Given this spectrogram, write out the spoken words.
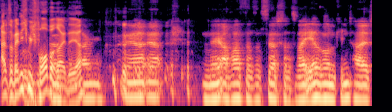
also wenn ich mich vorbereite, ja. Ja, ja. Nee, ach was, das ist ja, das war eher so ein Kindheit,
